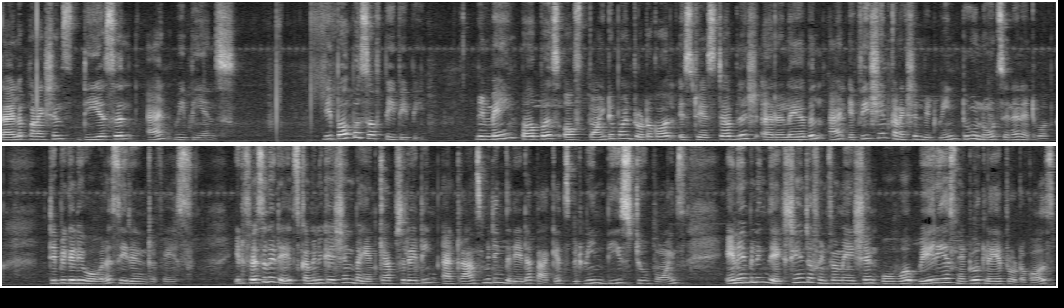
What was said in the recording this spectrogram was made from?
dial-up connections, DSL and VPNs. The purpose of PPP The main purpose of point-to-point -point protocol is to establish a reliable and efficient connection between two nodes in a network typically over a serial interface. It facilitates communication by encapsulating and transmitting the data packets between these two points, enabling the exchange of information over various network layer protocols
